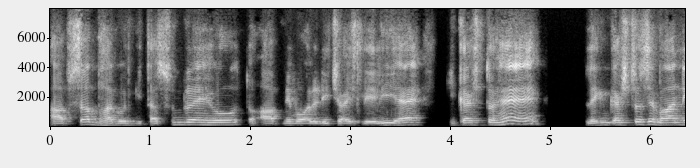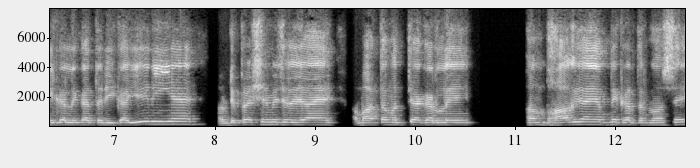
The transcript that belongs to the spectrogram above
आप सब भागवत गीता सुन रहे हो तो आपने वो ऑलरेडी चॉइस ले ली है कि कष्ट तो है, लेकिन कष्टों से बाहर निकलने का तरीका ये नहीं है, हम डिप्रेशन में चले जाएँ, हम आत्महत्या कर लें, हम भाग जाएँ अपने कर्तव्यों से।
